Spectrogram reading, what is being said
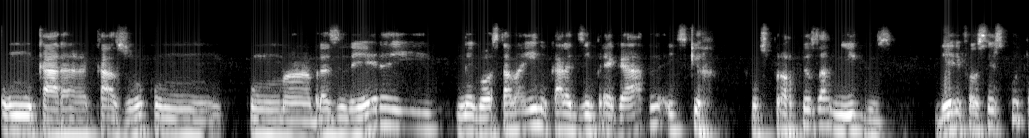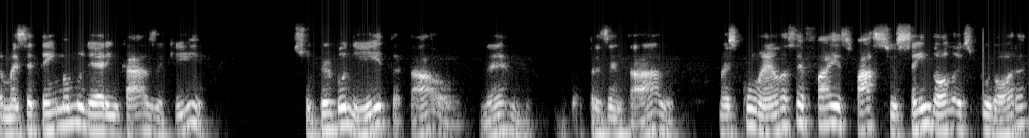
um cara casou com, com uma brasileira e o negócio estava indo, o cara desempregado, e diz que os próprios amigos dele falaram assim, escuta, mas você tem uma mulher em casa aqui, super bonita, tal, né, apresentável, mas com ela você faz fácil 100 dólares por hora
